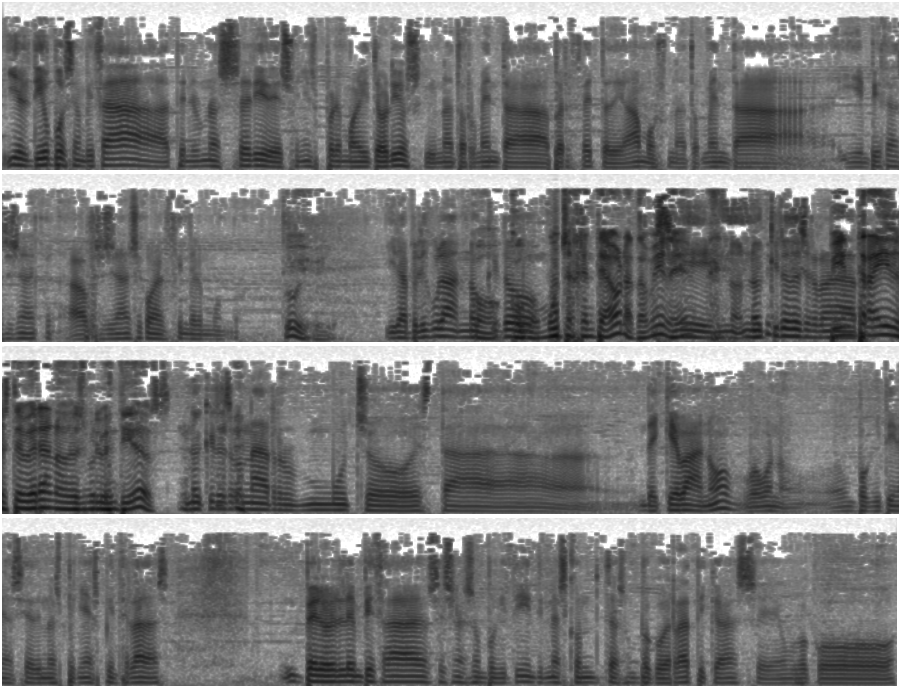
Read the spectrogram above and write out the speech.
y el tío pues empieza a tener una serie de sueños premonitorios y una tormenta perfecta digamos una tormenta y empieza a obsesionarse, a obsesionarse con el fin del mundo Uy, uy. Y la película no como, quiero como mucha gente ahora también, sí, ¿eh? no, no quiero desgranar Bien traído este verano 2022. no quiero desgranar mucho esta de qué va, ¿no? Bueno, un poquitín así de unas pequeñas pinceladas. Pero él empieza a obsesionarse un poquitín, tiene unas conductas un poco erráticas, eh, un poco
